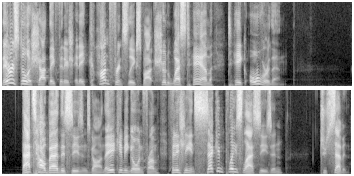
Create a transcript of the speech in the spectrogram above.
There is still a shot they finish in a Conference League spot should West Ham take over them. That's how bad this season's gone. They can be going from finishing in second place last season to seventh.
